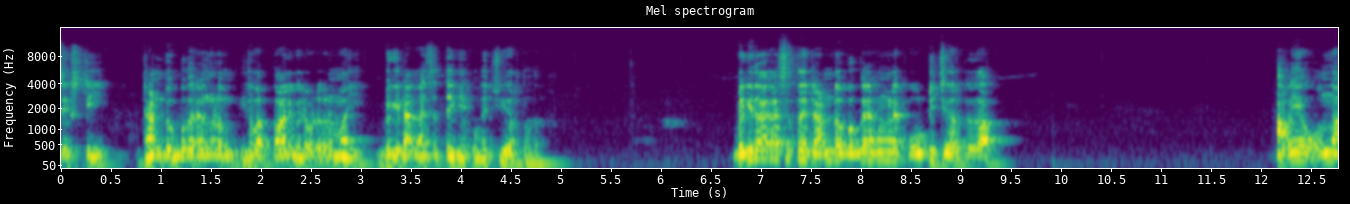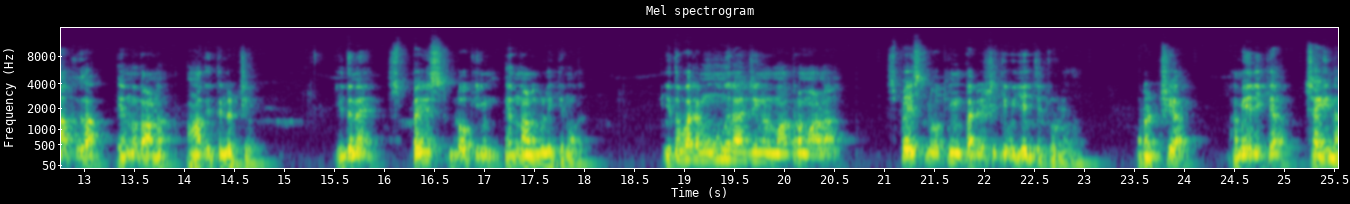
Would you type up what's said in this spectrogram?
sixty രണ്ട് ഉപഗ്രഹങ്ങളും ഇരുപത്തിനാല് പെലോഡുകളുമായി ബഹിരാകാശത്തേക്ക് കുതിച്ചുയർത്തത്. ബഹിരാകാശത്ത് രണ്ട് ഉപഗ്രഹങ്ങളെ കൂട്ടിച്ചേർക്കുക അവയെ ഒന്നാക്കുക എന്നതാണ് ആദ്യത്തെ ലക്ഷ്യം. ഇതിനെ സ്പേസ് ഡോക്കിംഗ് എന്നാണ് വിളിക്കുന്നത്. ഇതുവരെ മൂന്ന് രാജ്യങ്ങൾ മാത്രമാണ് സ്പേസ് ഡോക്കിംഗ് പരീക്ഷയ്ക്ക് വിജയിച്ചിട്ടുള്ളത്. Russia America China.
